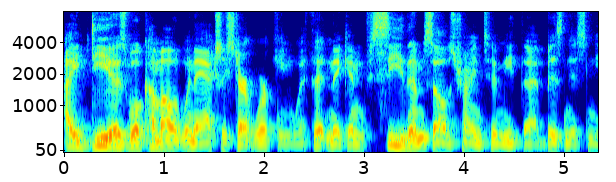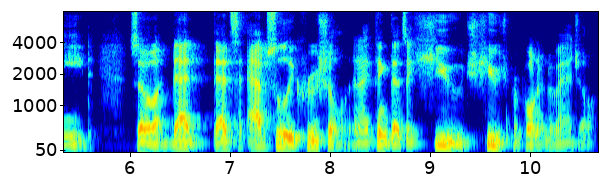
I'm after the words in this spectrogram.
ideas will come out when they actually start working with it and they can see themselves trying to meet that business need. So that that's absolutely crucial and I think that's a huge huge proponent of agile.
